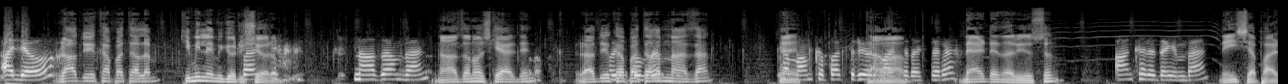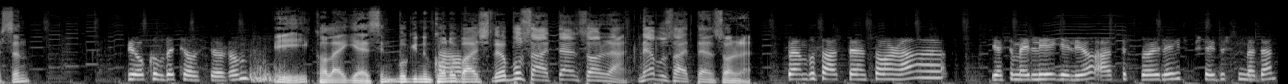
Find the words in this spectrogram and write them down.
Alo. Radyoyu kapatalım. Kiminle mi görüşüyorum? Nazan ben. Nazan hoş geldin. Radyoyu Hoş kapatalım bulduk. Nazan. Tamam kapattırıyorum Tamam. arkadaşlara. Nereden arıyorsun? Ankara'dayım ben. Ne iş yaparsın? Bir okulda çalışıyorum. İyi kolay gelsin. Bugünün konu Sağ ol. başlığı bu saatten sonra. Ne bu saatten sonra? Ben bu saatten sonra yaşım 50'ye geliyor. Artık böyle hiçbir şey düşünmeden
